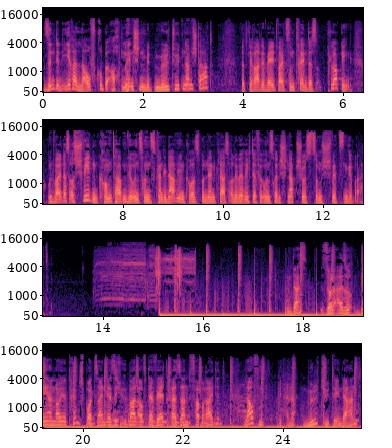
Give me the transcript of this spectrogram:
Sind in Ihrer Laufgruppe auch Menschen mit Mülltüten am Start? Wird gerade weltweit zum Trend, das Plogging. Und weil das aus Schweden kommt, haben wir unseren Skandinavien-Korrespondent Klaas Oliver Richter für unseren Schnappschuss zum Schwitzen gebracht. Und das soll also der neue Trendsport sein, der sich überall auf der Welt rasant verbreitet? Laufen mit einer Mülltüte in der Hand?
